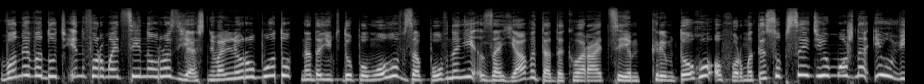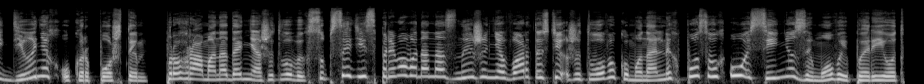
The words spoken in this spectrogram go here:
Вони ведуть інформаційно роз'яснювальну роботу, надають допомогу в заповненні заяви та декларації. Крім того, оформити субсидію можна і у відділеннях Укрпошти. Програма надання житлових субсидій спрямована на зниження вартості житлово-комунальних послуг у осінньо-зимовий період.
